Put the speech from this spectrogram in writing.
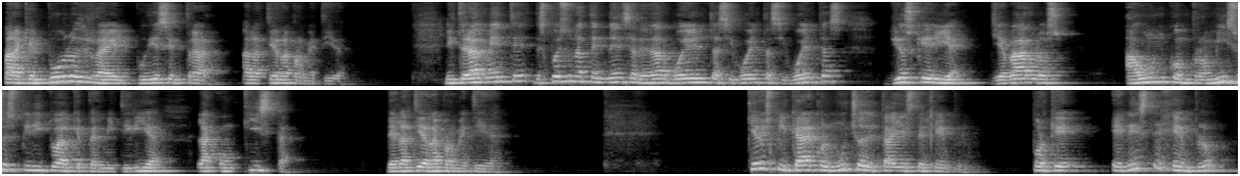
para que el pueblo de Israel pudiese entrar a la tierra prometida. Literalmente, después de una tendencia de dar vueltas y vueltas y vueltas, Dios quería llevarlos a un compromiso espiritual que permitiría la conquista de la tierra prometida. Quiero explicar con mucho detalle este ejemplo, porque en este ejemplo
